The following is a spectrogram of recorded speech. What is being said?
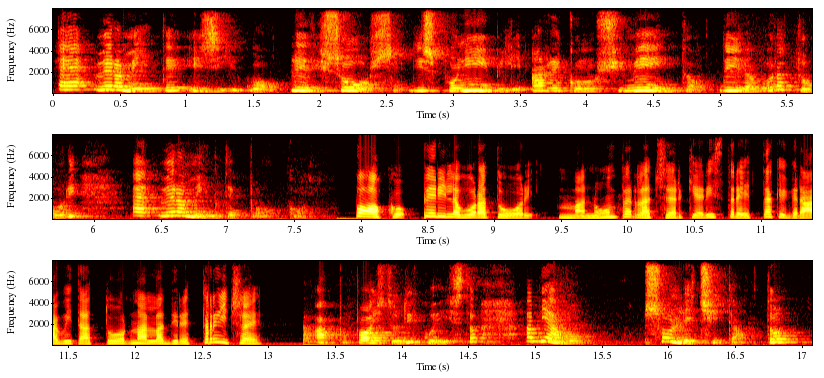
è veramente esiguo. Le risorse disponibili al riconoscimento dei lavoratori è veramente poco. Poco per i lavoratori, ma non per la cerchia ristretta che gravita attorno alla direttrice. A proposito di questo, abbiamo sollecitato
